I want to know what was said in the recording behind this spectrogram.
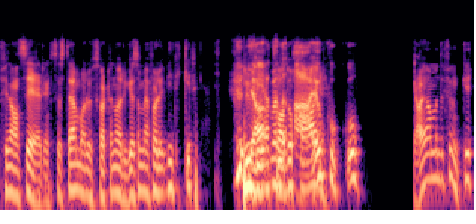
finansieringssystem av luftfart i Norge som jeg føler virker. Du ja, vet hva du har. Men det er jo ko-ko. Ja, ja, men det funker.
